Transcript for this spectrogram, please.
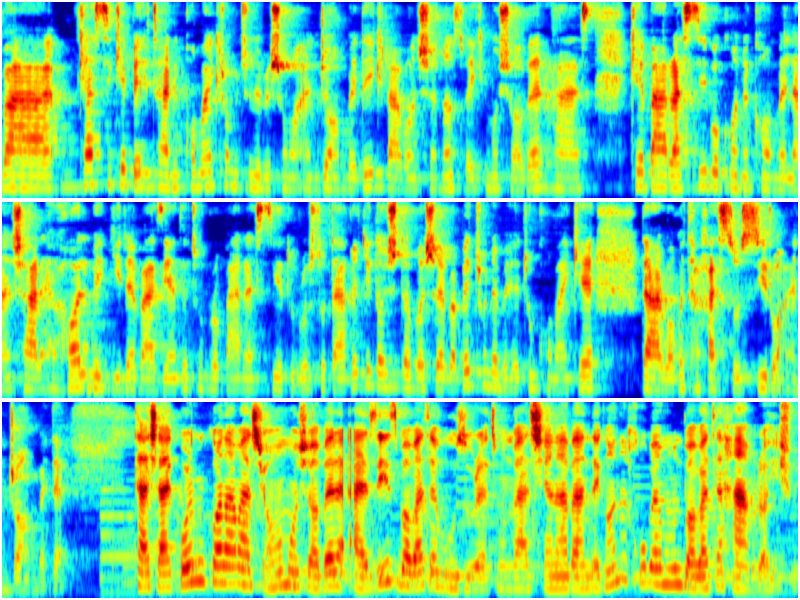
و کسی که بهترین کمک رو می‌تونه به شما انجام بده یک روانشناس و یک مشاور هست که بررسی بکنه کاملا شرح حال بگیره وضعیتتون رو بررسی درست و دقیقی داشته باشه و بتونه بهتون کمک در واقع تخصصی رو انجام بده. تشکر می‌کنم از شما مشاور عزیز بابت حضورتون و از شنوندگان خوبمون بابت همراهیشون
